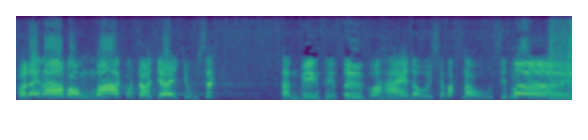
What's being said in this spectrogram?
Và đây là vòng 3 của trò chơi chung sức. Thành viên thứ tư của hai đội sẽ bắt đầu. Xin mời!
